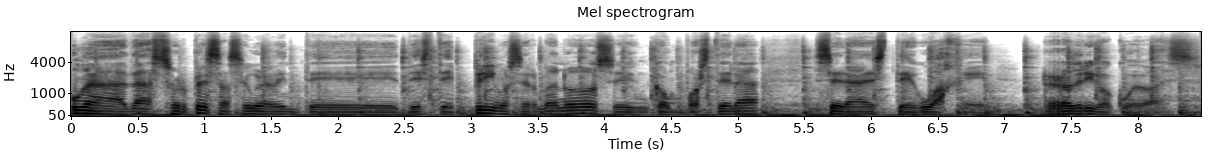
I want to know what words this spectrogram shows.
Una de las sorpresas seguramente de este Primos Hermanos en Compostela será este guaje, Rodrigo Cuevas.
